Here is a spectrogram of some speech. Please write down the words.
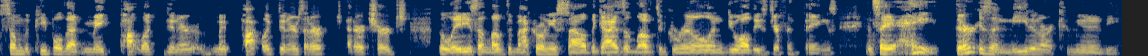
some of the people that make potluck dinner make potluck dinners at our at our church, the ladies that love the macaroni salad, the guys that love to grill and do all these different things, and say, hey, there is a need in our community.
